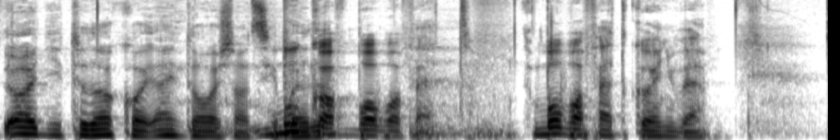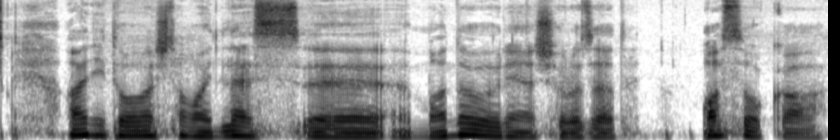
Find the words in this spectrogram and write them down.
Annyit tudok, hogy annyit olvastam a címről, Book of Boba Fett. Boba Fett könyve. annyit olvastam, hogy lesz uh, Mandalorian sorozat, Asoka,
